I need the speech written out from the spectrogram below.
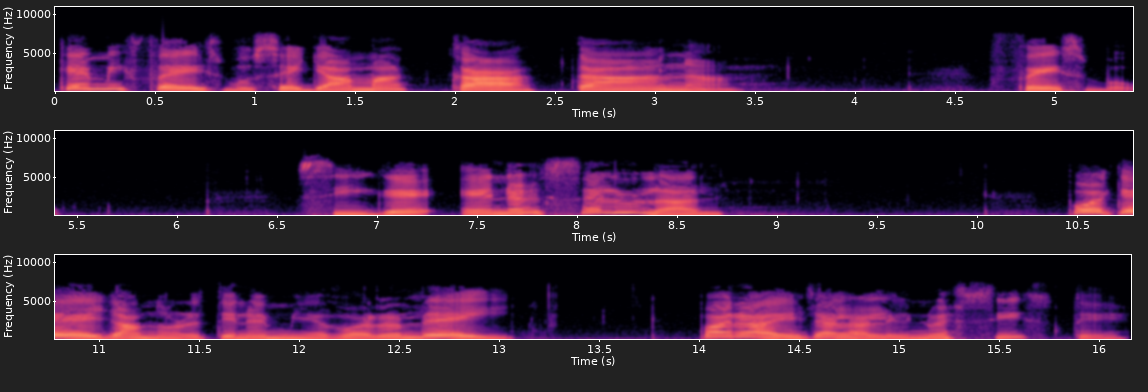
que mi Facebook se llama Katana. Facebook. Sigue en el celular porque ella no le tiene miedo a la ley. Para ella la ley no existe.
